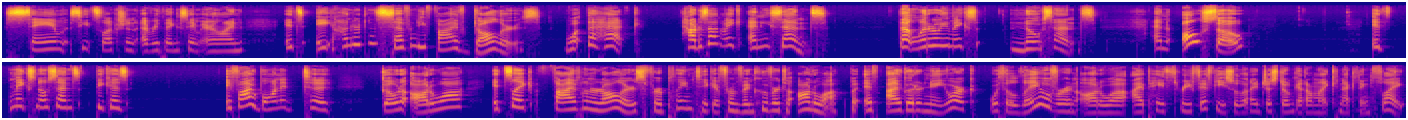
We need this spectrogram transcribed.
same seat selection, everything, same airline, it's $875. What the heck? How does that make any sense? That literally makes no sense. And also, it makes no sense because if I wanted to go to Ottawa it's like $500 for a plane ticket from Vancouver to Ottawa. But if I go to New York with a layover in Ottawa, I pay 350 so that I just don't get on my connecting flight.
